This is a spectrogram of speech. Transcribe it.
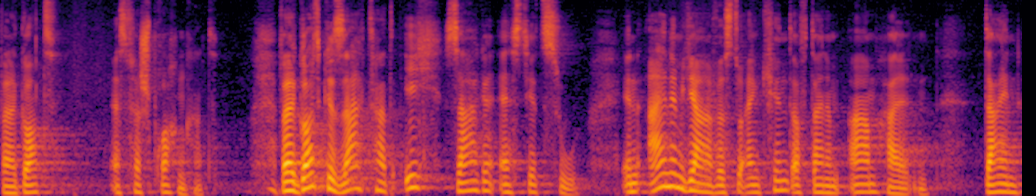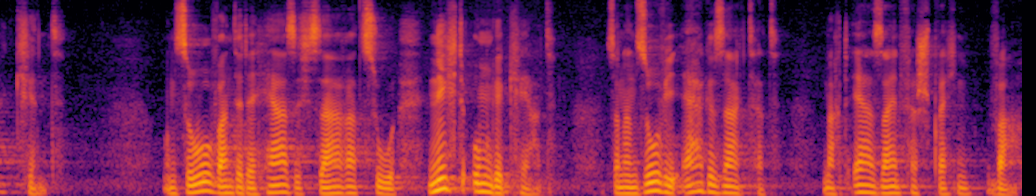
weil Gott es versprochen hat. Weil Gott gesagt hat, ich sage es dir zu. In einem Jahr wirst du ein Kind auf deinem Arm halten, dein Kind. Und so wandte der Herr sich Sarah zu, nicht umgekehrt, sondern so wie er gesagt hat, macht er sein Versprechen wahr.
